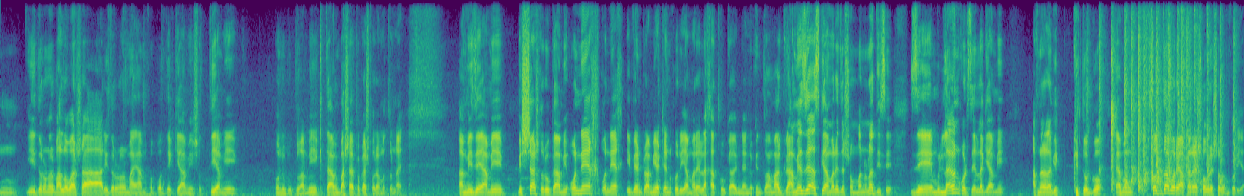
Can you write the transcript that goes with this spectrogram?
উম, এই ধরনের ভালোবাসা আর এই ধরনের মায়া মহব্বত দেখে আমি সত্যি আমি অনুভূত। আমি এটা আমি বাসায় প্রকাশ করার মতো নাই। আমি যে আমি বিশ্বাস করুক আমি অনেক অনেক ইভেন্টও আমি অ্যাটেন্ড করি আমার এলাকাত হোক অন্যান্য। কিন্তু আমার গ্রামে যে আজকে আমার যে সম্মাননা দিছে যে মূল্যায়ন করছে এর লাগে আমি আপনার লাগে কৃতজ্ঞ এবং শ্রদ্ধা করে আপনারা সবরে স্মরণ করিয়া।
